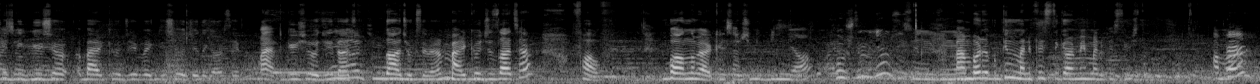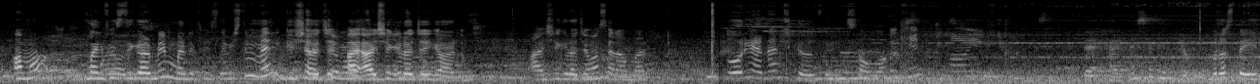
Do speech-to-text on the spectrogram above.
keşke Gülşah, Berke Hoca'yı ve Gülşah Hoca'yı da görseydim. Ben Gülşah Hoca'yı daha, daha çok seviyorum. Berke Hoca zaten fav. Bu anlamıyor arkadaşlar çünkü bilmiyor. Koştum biliyor musun senin yüzünden? Ben bu arada bugün manifesti görmeyi manifestlemiştim. Ama ama manifesti görmeyi manifestlemiştim ve Gülşah Hoca, Ay, Ayşegül Hoca'yı gördüm. Ayşegül Hocama selamlar. Doğru yerden çıkıyoruz inşallah. Bakayım. Burası değil.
